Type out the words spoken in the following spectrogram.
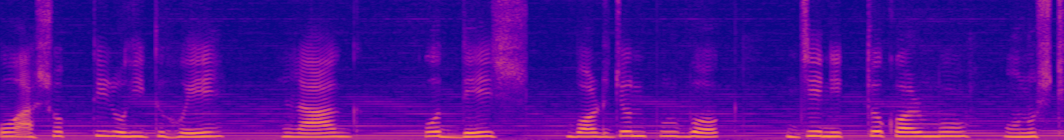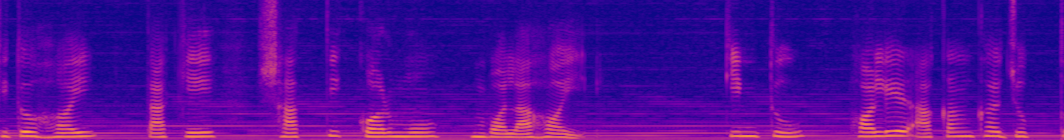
ও আসক্তিরহিত হয়ে রাগ ও দেশ বর্জনপূর্বক যে নিত্যকর্ম অনুষ্ঠিত হয়, তাকে সাত্ত্বিক কর্ম বলা হয়। কিন্তু ফলের আকাঙ্ক্ষাযুক্ত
